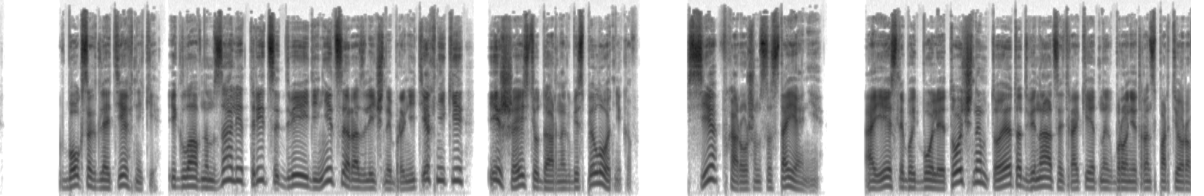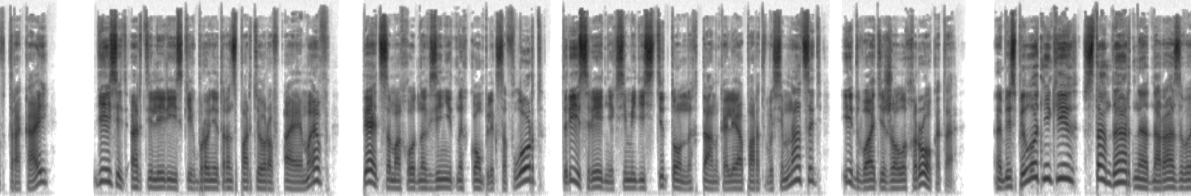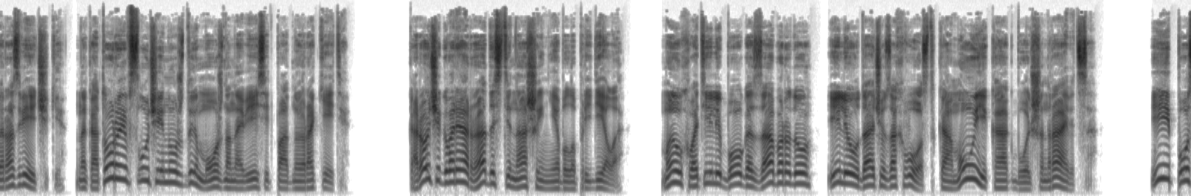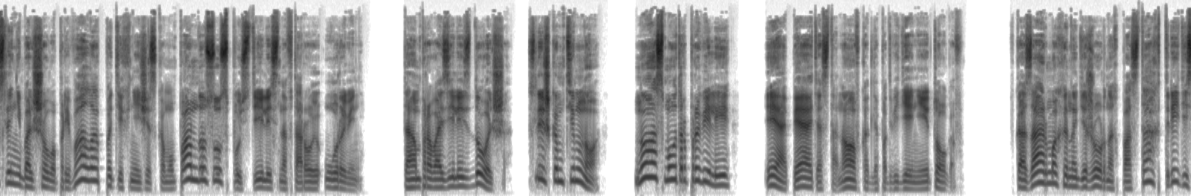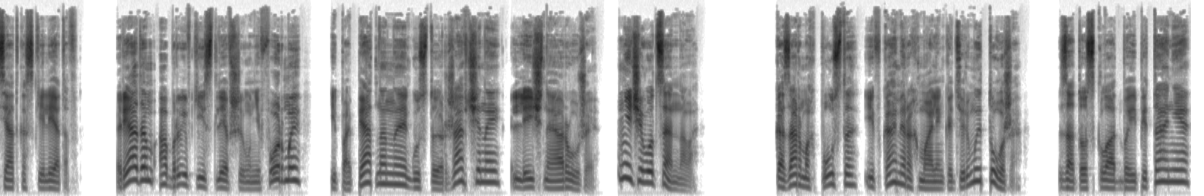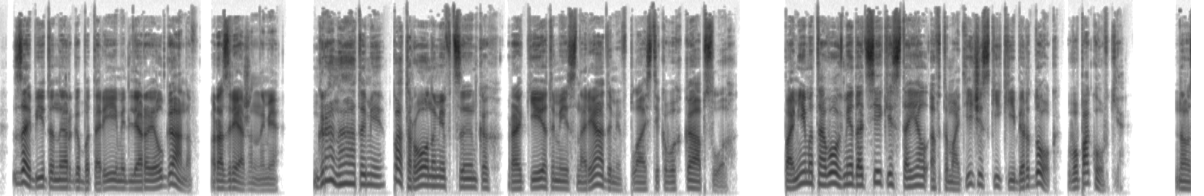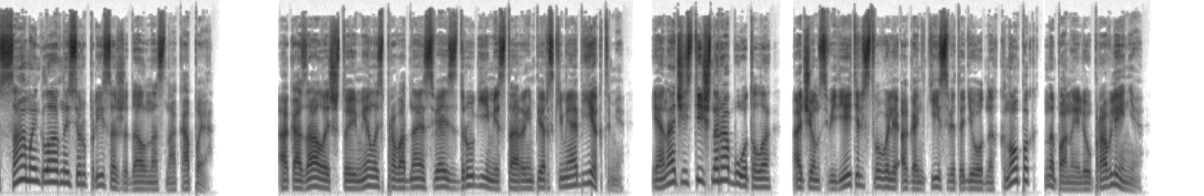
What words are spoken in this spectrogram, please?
В боксах для техники и главном зале 32 единицы различной бронетехники и 6 ударных беспилотников. Все в хорошем состоянии. А если быть более точным, то это 12 ракетных бронетранспортеров «Тракай», 10 артиллерийских бронетранспортеров АМФ, 5 самоходных зенитных комплексов «Лорд», 3 средних 70-тонных танка «Леопард-18» и 2 тяжелых «Рокота». А беспилотники — стандартные одноразовые разведчики, на которые в случае нужды можно навесить по одной ракете. Короче говоря, радости нашей не было предела. Мы ухватили Бога за бороду или удачу за хвост, кому и как больше нравится. И после небольшого привала по техническому пандусу спустились на второй уровень. Там провозились дольше, слишком темно, но осмотр провели, и опять остановка для подведения итогов. В казармах и на дежурных постах три десятка скелетов. Рядом обрывки истлевшей униформы и попятнанное густой ржавчиной личное оружие. Ничего ценного. В казармах пусто и в камерах маленькой тюрьмы тоже. Зато склад боепитания забит энергобатареями для рейлганов, разряженными, гранатами, патронами в цинках, ракетами и снарядами в пластиковых капсулах. Помимо того, в медотсеке стоял автоматический кибердок в упаковке. Но самый главный сюрприз ожидал нас на КП. Оказалось, что имелась проводная связь с другими староимперскими объектами, и она частично работала, о чем свидетельствовали огоньки светодиодных кнопок на панели управления.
